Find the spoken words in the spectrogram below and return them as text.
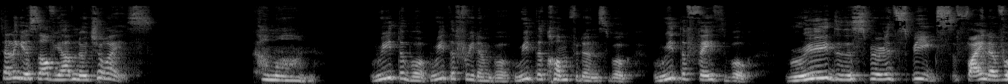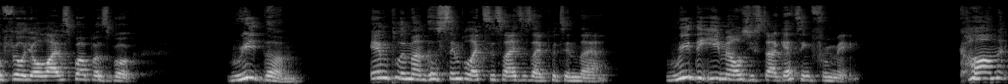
telling yourself you have no choice. Come on. Read the book. Read the freedom book. Read the confidence book. Read the faith book read the spirit speaks find and fulfill your life's purpose book read them implement the simple exercises i put in there read the emails you start getting from me Come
